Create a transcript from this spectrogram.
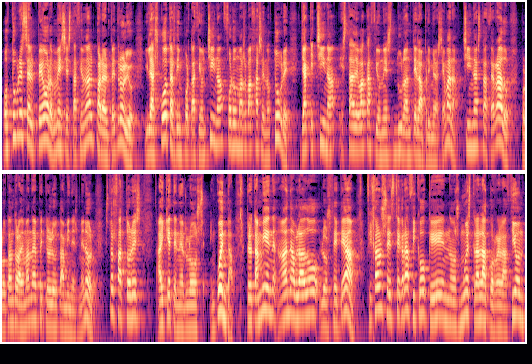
Octubre es el peor mes estacional para el petróleo y las cuotas de importación china fueron más bajas en octubre, ya que China está de vacaciones durante la primera semana. China está cerrado, por lo tanto la demanda de petróleo también es menor. Estos factores hay que tenerlos en cuenta. Pero también han hablado los CTA. Fijaros este gráfico que nos muestra la correlación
